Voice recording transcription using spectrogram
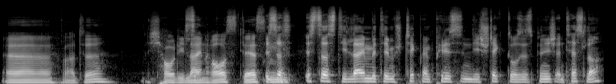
äh, warte. Ich hau die Line raus. Der ist, Ist das, ist das die Line mit dem Steck mein Penis in die Steckdose, jetzt bin ich ein Tesla?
